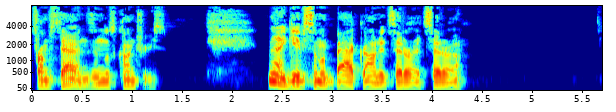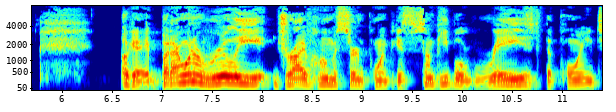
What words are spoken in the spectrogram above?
from statins in those countries. And I gave some background, et cetera, et cetera. Okay, but I want to really drive home a certain point because some people raised the point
